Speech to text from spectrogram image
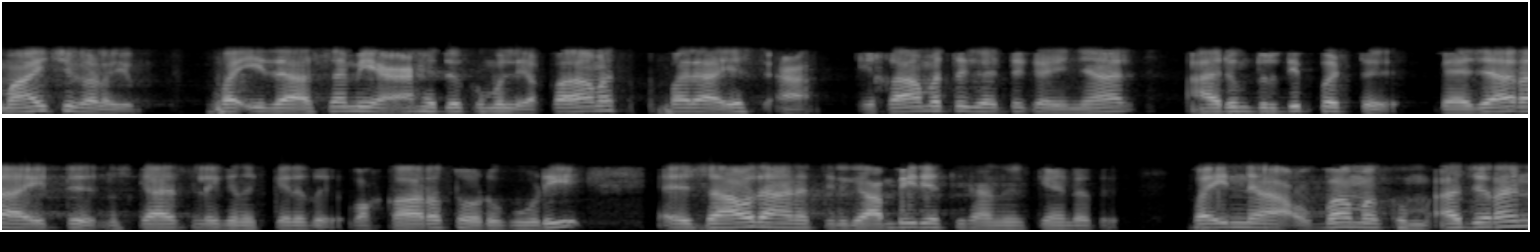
മായ്ച്ചു കളയും ഫൈദ സമി അഹദുക്കുമുൽ ഇഖാമത്ത് ഫല യസ്അ ഇഖാമത്ത് കേട്ട് കഴിഞ്ഞാൽ ആരും ധൃതിപ്പെട്ട് ബേജാറായിട്ട് നിസ്കാരത്തിലേക്ക് നിൽക്കരുത്. വക്കാറത്തോടു കൂടി സാവധാനത്തിൽ ഗാംഭീര്യത്തിലാണ് നിൽക്കേണ്ടത്. ഫൈന ഉബാമക്കും അജറൻ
